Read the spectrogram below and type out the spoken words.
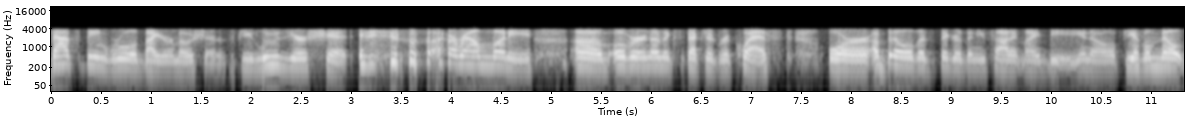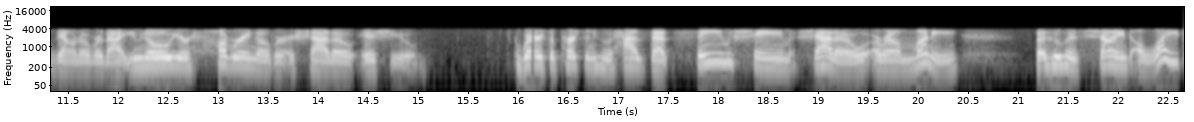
that's being ruled by your emotions. If you lose your shit around money um over an unexpected request or a bill that's bigger than you thought it might be, you know, if you have a meltdown over that, you know you're hovering over a shadow issue. Whereas a person who has that same shame shadow around money but who has shined a light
